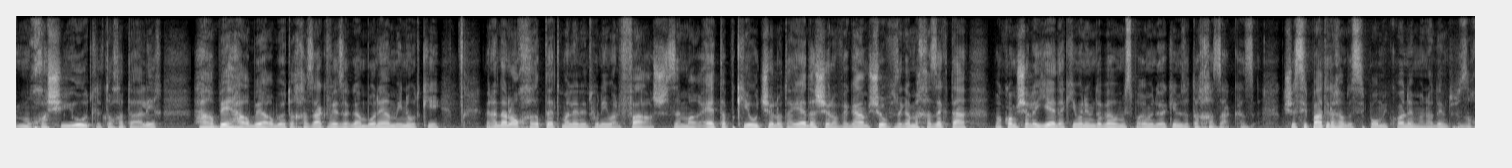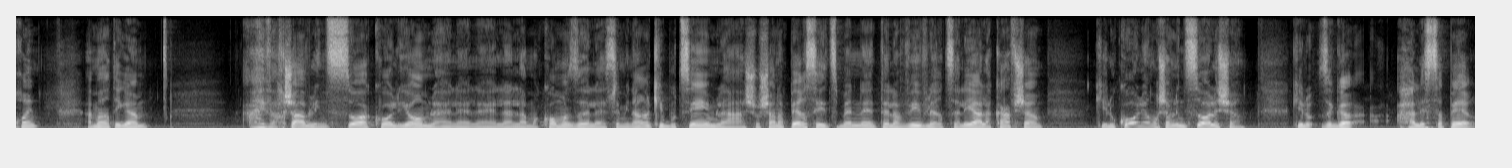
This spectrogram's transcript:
מוחשיות לתוך התהליך, הרבה הרבה הרבה יותר חזק, וזה גם בונה אמינות, כי בן אדם לא מחרטט מלא נתונים על פרש, זה מראה את הבקיאות שלו, את הידע שלו, וגם, שוב, זה גם מחזק את המקום של הידע, כי אם אני מדבר במספרים מדויקים זה יותר חזק. אז כשסיפרתי לכם את הסיפור מקודם, אני לא יודע אם אתם זוכרים, אמרתי גם, איי, ועכשיו לנסוע כל יום למקום הזה, לסמינר הקיבוצים, לשושנה פרסיץ, בין אה, תל אביב להרצליה, על הקו שם, כאילו כל יום עכשיו לנסוע לשם. כאילו, זה גר... הלספר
